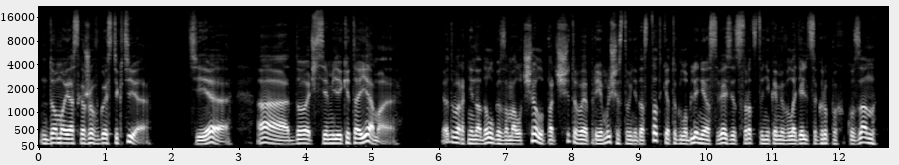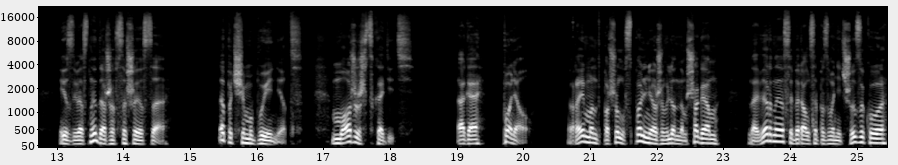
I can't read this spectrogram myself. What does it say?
Думаю, я схожу в гости к Тиа. Тиа? А, дочь семьи Китаяма. Эдвард ненадолго замолчал, подсчитывая преимущества и недостатки от углубления связи с родственниками владельца группы Хакузан, известны даже в США. А почему бы и нет? Можешь сходить. Ага, понял. Реймонд пошел в спальню оживленным шагом. Наверное, собирался позвонить Шизуку.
